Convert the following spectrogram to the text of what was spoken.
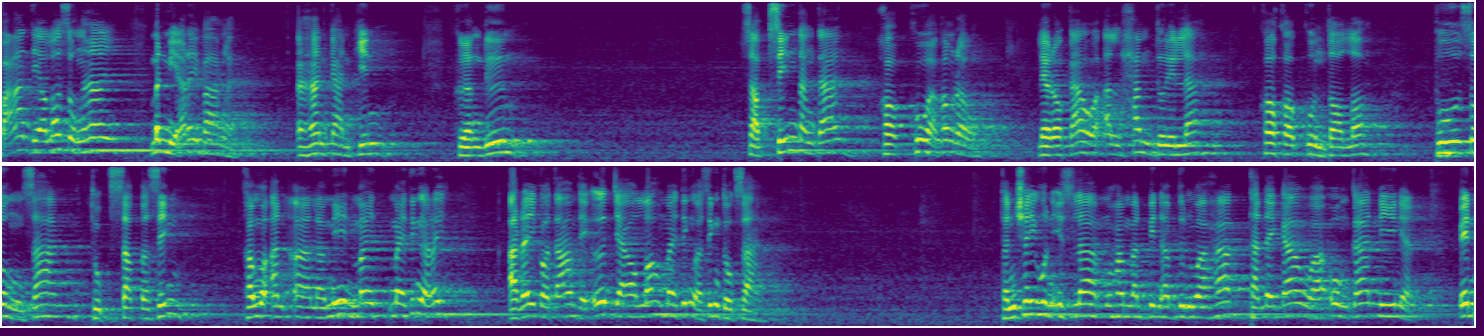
ปานที่อัลลอฮฺทรงให้ มันมีอะไรบ้างล่ะ อาหารการกิน เครื่องดื่มทรัพย์สินต่างๆ ครอบครัวของเรา แล้วเรากล่าวว่าอัลฮัมดุลิลละขอขอบคุณต่อ Allah ผู้ทรงสร้างทุกสรรพสิ่งคำว่าอันอาลามีนไม่ไม่ถึงอะไร อะไรก็ตามแต่เอิ้นจากอัลลอฮ์ไม่ถึงว่าสิ่งถูกสร้างท่านชัยคุณอิสลามมุฮัมมัดบินอับดุลวาฮับท่านได้กล่าวว่าองค์การนี้เนี่ย เป็น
